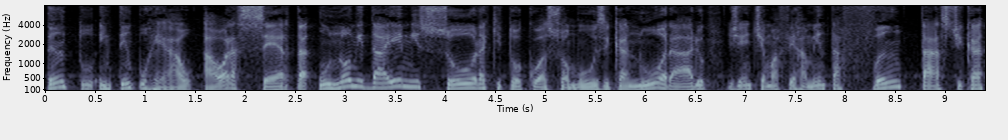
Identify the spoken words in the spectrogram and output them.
tanto em tempo real, a hora certa, o nome da emissora que tocou a sua música no horário. Gente, é uma ferramenta fantástica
